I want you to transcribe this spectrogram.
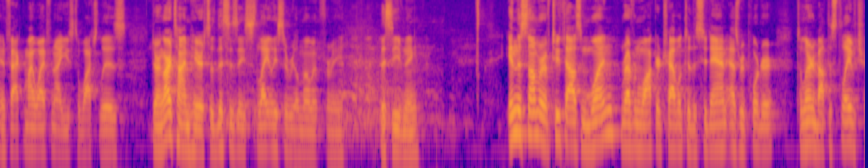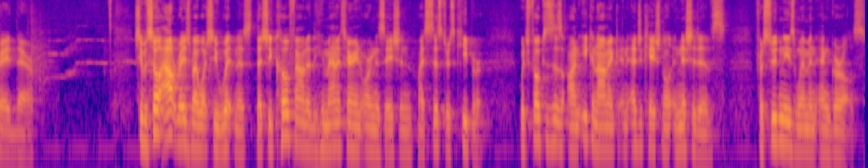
in fact, my wife and I used to watch Liz during our time here, so this is a slightly surreal moment for me this evening. In the summer of 2001, Reverend Walker traveled to the Sudan as reporter to learn about the slave trade there. She was so outraged by what she witnessed that she co founded the humanitarian organization My Sister's Keeper, which focuses on economic and educational initiatives for Sudanese women and girls.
